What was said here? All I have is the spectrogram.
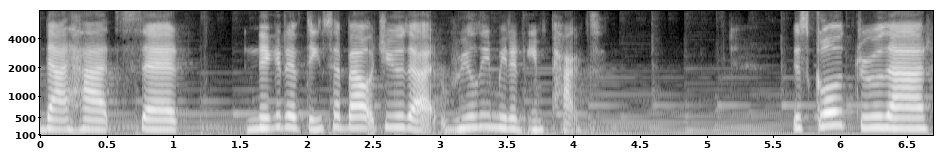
that had said negative things about you that really made an impact. Just go through that,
